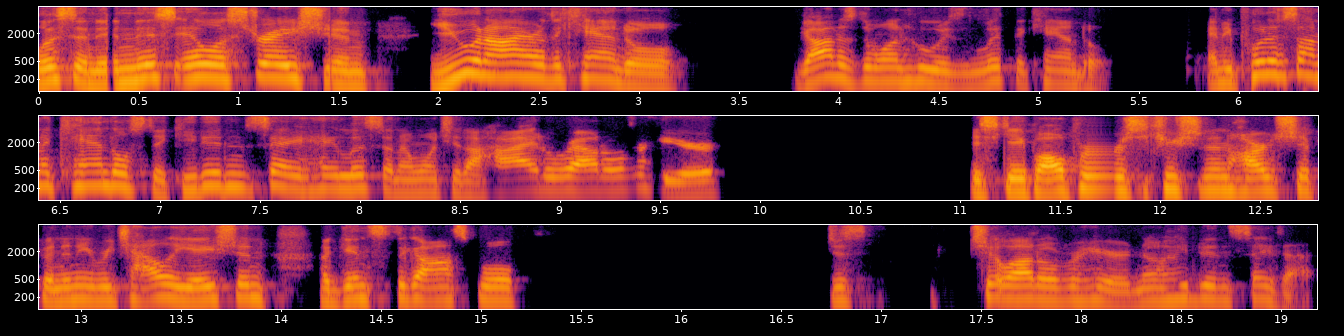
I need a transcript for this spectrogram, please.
Listen, in this illustration, you and I are the candle. God is the one who has lit the candle. And he put us on a candlestick. He didn't say, hey, listen, I want you to hide out over here, escape all persecution and hardship and any retaliation against the gospel. Just chill out over here. No, he didn't say that.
